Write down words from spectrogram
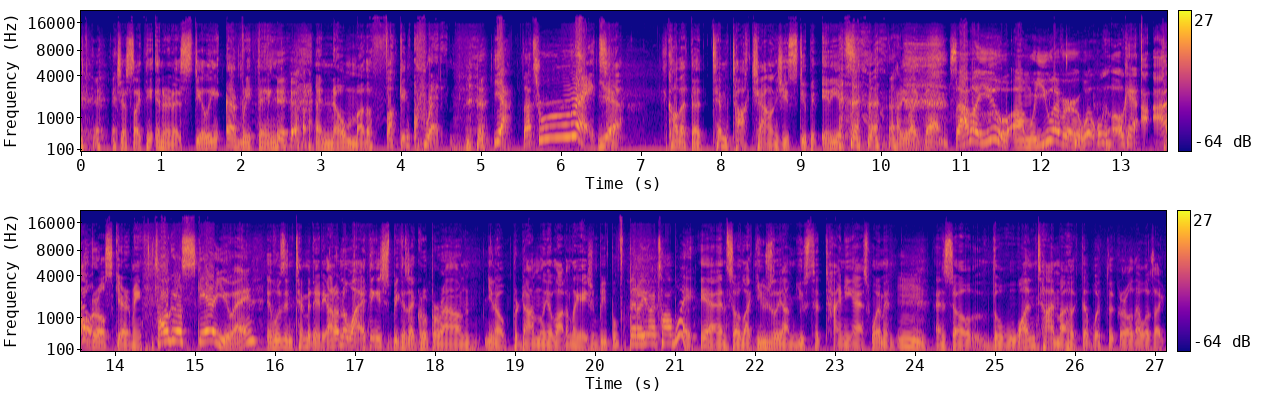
just like the internet stealing everything and no motherfucking credit. Yeah, that's right. Yeah. Call that the Tim Talk challenge, you stupid idiots. How do you like that? So how about you? Um, were you ever? What, what, okay, I, I Tall don't- girls scare me. Tall girls scare you, eh? It was intimidating. I don't know why. I think it's just because I grew up around, you know, predominantly a lot of like Asian people. But you're a tall boy. Yeah, and so like usually I'm used to tiny ass women. Mm. And so the one time I hooked up with the girl that was like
